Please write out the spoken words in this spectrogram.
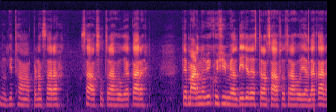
ਲੋ ਥਾਂ ਆਪਣਾ ਸਾਰਾ ਸਾਫ਼ ਸੁਥਰਾ ਹੋ ਗਿਆ ਘਰ ਤੇ ਮਨ ਨੂੰ ਵੀ ਖੁਸ਼ੀ ਮਿਲਦੀ ਹੈ ਜਦੋਂ ਇਸ ਤਰ੍ਹਾਂ ਸਾਫ਼ ਸੁਥਰਾ ਹੋ ਜਾਂਦਾ ਘਰ।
